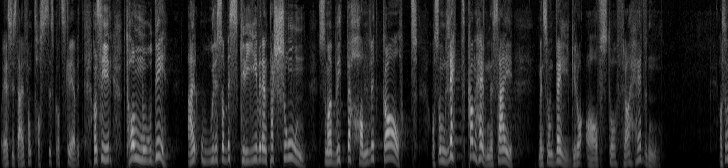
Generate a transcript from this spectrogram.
Og jeg synes Det er fantastisk godt skrevet. Han sier tålmodig er ordet som beskriver en person som har blitt behandlet galt, og som lett kan hevne seg, men som velger å avstå fra hevn. Altså,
